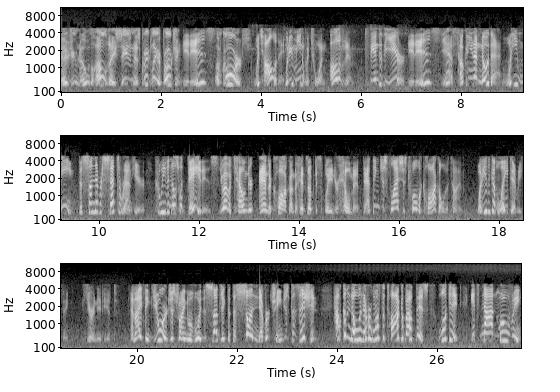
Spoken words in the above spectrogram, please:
As you know, the holiday season is quickly approaching. It is? Of course. Which holiday? What do you mean, which one? All of them. It's the end of the year. It is? Yes, how can you not know that? What do you mean? The sun never sets around here. Who even knows what day it is? You have a calendar and a clock on the heads up display in your helmet. That thing just flashes 12 o'clock all the time. Why do you think I'm late to everything? You're an idiot. And I think you're just trying to avoid the subject that the sun never changes position. How come no one ever wants to talk about this? Look at it. It's not moving.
